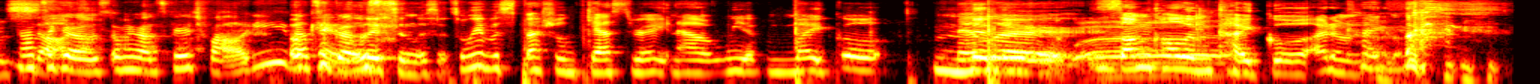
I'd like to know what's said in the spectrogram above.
Ghost. That's a No, no. ghost. Oh my god, spirituality. That's okay, a ghost. listen, listen. So we have a special guest right now. We have Michael Miller. Miller. Some call him What? Keiko. I don't know. Keiko.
